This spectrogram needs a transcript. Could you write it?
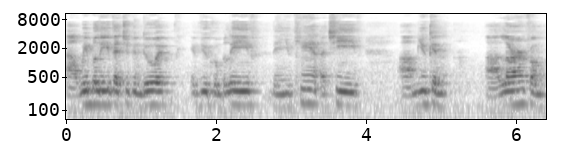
Uh, we believe that you can do it. If you can believe, then you can achieve. Um, you can uh, learn from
